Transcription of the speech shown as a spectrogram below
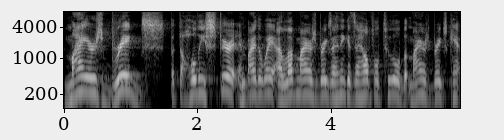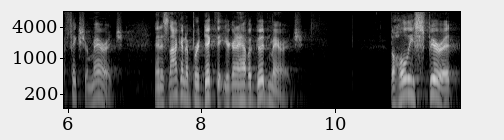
Myers Briggs, but the Holy Spirit. And by the way, I love Myers Briggs. I think it's a helpful tool, but Myers Briggs can't fix your marriage and it's not going to predict that you're going to have a good marriage. The Holy Spirit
